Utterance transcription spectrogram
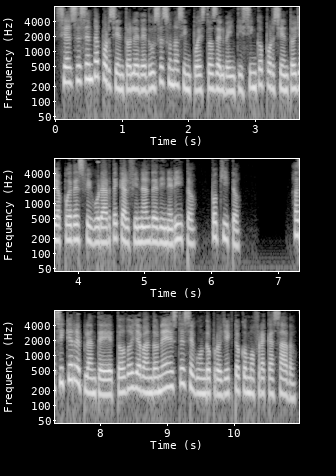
Si al 60% le deduces unos impuestos del 25% ya puedes figurarte que al final de dinerito, poquito. Así que replanteé todo y abandoné este segundo proyecto como fracasado.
